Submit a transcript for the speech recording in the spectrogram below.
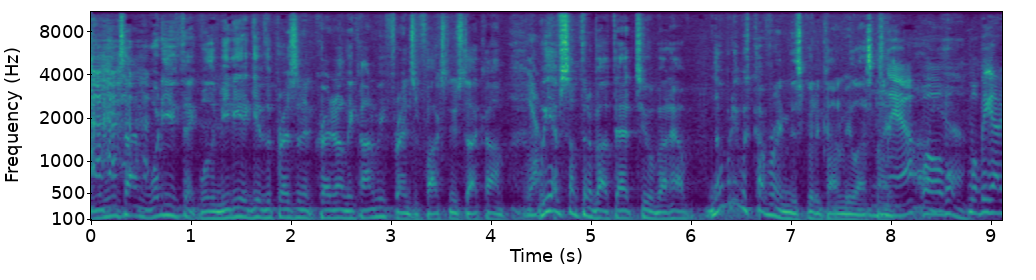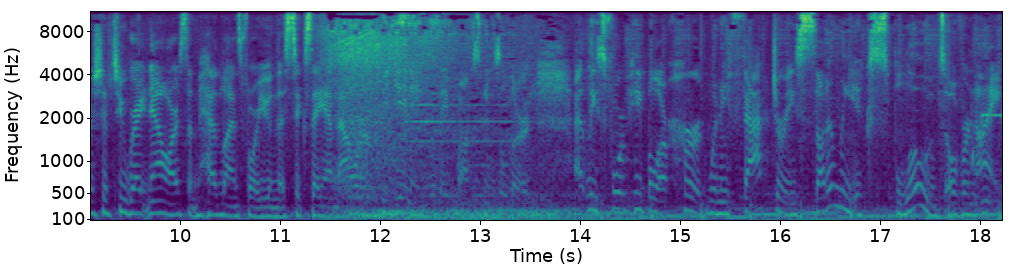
In the meantime, what do you think? Will the media give the president credit on the economy? Friends at foxnews.com. Yep. We have something about that, too, about how nobody was covering this good economy last night. Yeah, well, oh, yeah. what we got to shift to right now are some headlines for you in the 6 a.m. hour, beginning with a Fox News alert. At least four people are hurt when a factory suddenly explodes overnight.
